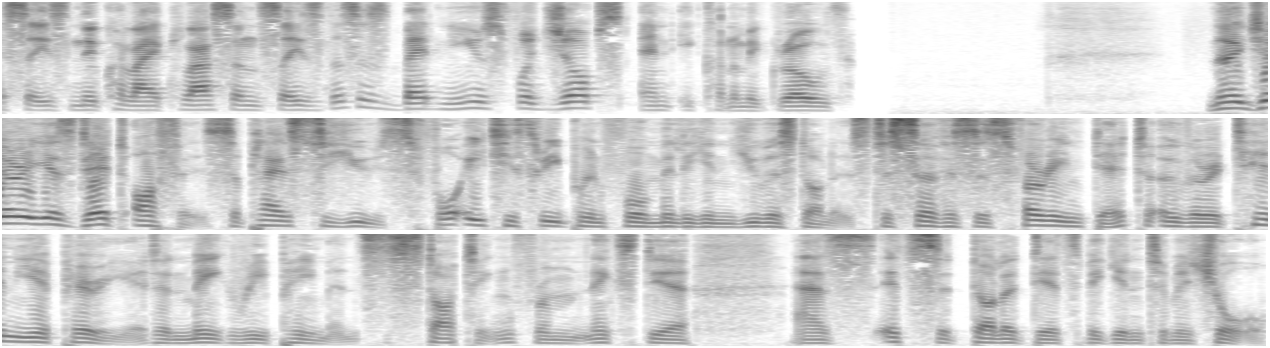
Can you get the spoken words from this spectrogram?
SA's Nicolai Claassen says this is bad news for jobs and economic growth. Nigeria's debt office plans to use 483.4 million US dollars to service its foreign debt over a 10-year period and make repayments starting from next year as its dollar debts begin to mature.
